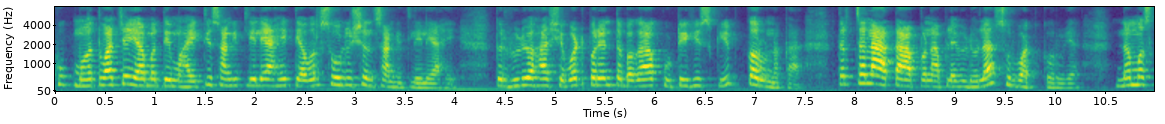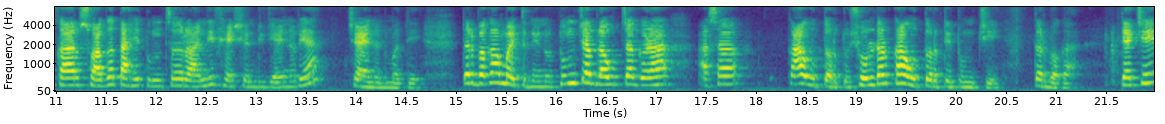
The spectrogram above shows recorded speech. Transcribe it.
खूप महत्त्वाचे यामध्ये माहिती सांगितलेली आहे. त्यावर सोल्युशन सांगितलेले आहे. तर व्हिडिओ हा शेवटपर्यंत बघा. कुठेही स्किप करू नका. तर चला आता आपण आपल्या व्हिडिओला सुरुवात करूया. नमस्कार. स्वागत आहे तुमचं राणी फॅशन डिझायनर या चॅनलमध्ये तर बघा मैत्रिणीनो तुमच्या ब्लाऊजचा गळा असा का उतरतो? शोल्डर का उतरते तुमची? तर बघा त्याचे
